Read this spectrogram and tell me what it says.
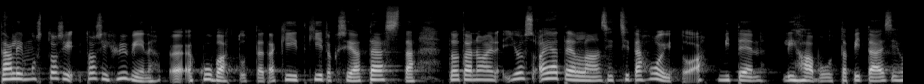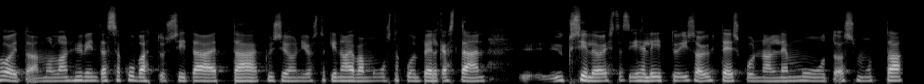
Tämä oli minusta tosi, tosi hyvin kuvattu tätä. Kiitoksia tästä. Tota noin, jos ajatellaan sit sitä hoitoa, miten lihavuutta pitäisi hoitaa. Me ollaan hyvin tässä kuvattu sitä, että kyse on jostakin aivan muusta kuin pelkästään yksilöistä. Siihen liittyy iso yhteiskunnallinen muutos, mutta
